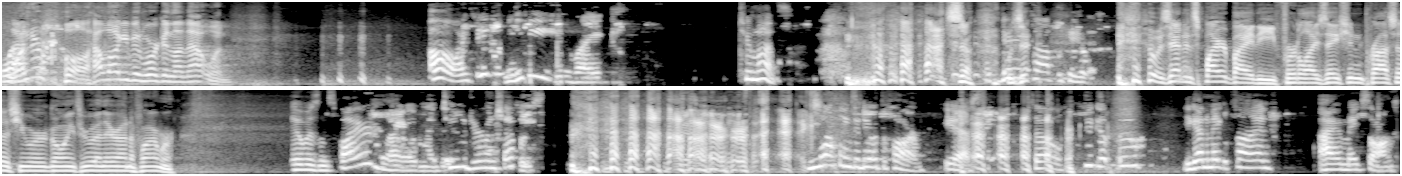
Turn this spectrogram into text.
Wonderful. How long have you been working on that one? Oh, I think maybe like two months. so It's was that, complicated. was that inspired by the fertilization process you were going through there on a farm? Or? It was inspired by my two German shepherds. Nothing to do with the farm. Yes. So pick up poop. You got to make it fun. I make songs.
